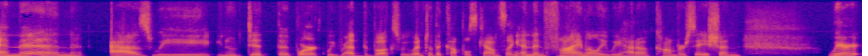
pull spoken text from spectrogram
And then as we you know did the work we read the books we went to the couples counseling and then finally we had a conversation where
